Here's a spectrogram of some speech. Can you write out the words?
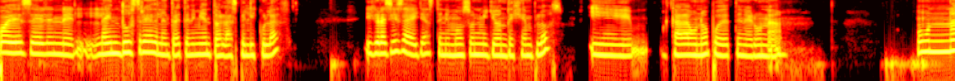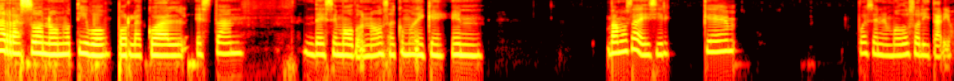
puede ser en la industria del entretenimiento, las películas. Y gracias a ellas tenemos un millón de ejemplos y cada uno puede tener una, una razón o un motivo por la cual están de ese modo, ¿no? O sea, como de que en... Vamos a decir que pues en el modo solitario.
